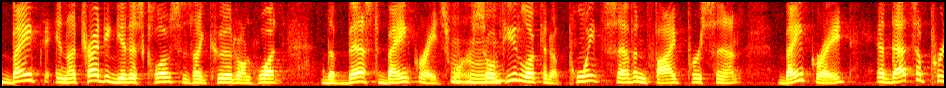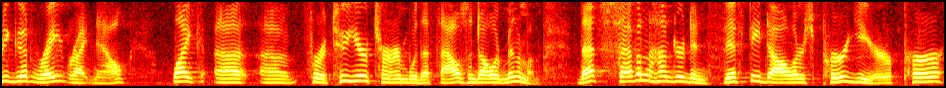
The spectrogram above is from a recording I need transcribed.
bank, and I tried to get as close as I could on what the best bank rates were. So, Mm-hmm. if you look at a 0.75% bank rate, and that's a pretty good rate right now like uh, uh, for a two-year term with a thousand dollar minimum. That's seven hundred and fifty dollars per year per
